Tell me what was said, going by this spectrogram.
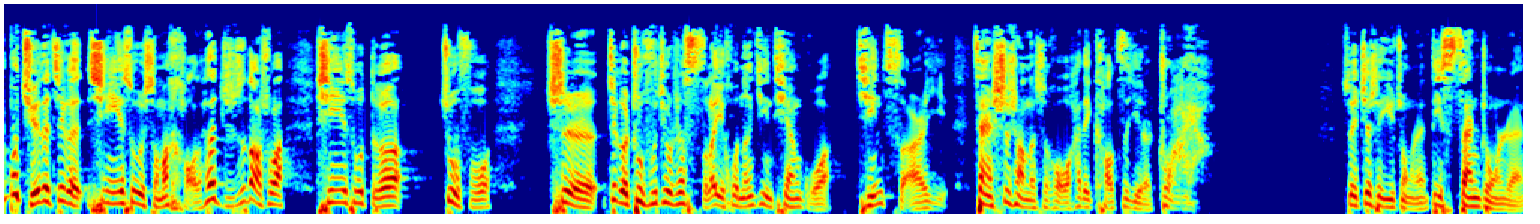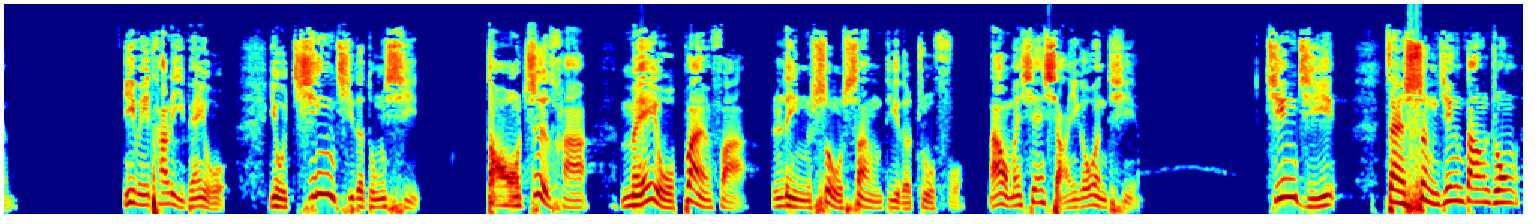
不觉得这个信耶稣有什么好的，他只知道说信耶稣得祝福是这个祝福就是死了以后能进天国，仅此而已。在世上的时候我还得靠自己的抓呀，所以这是一种人。第三种人，因为他里边有有荆棘的东西，导致他没有办法领受上帝的祝福。那我们先想一个问题。荆棘在圣经当中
